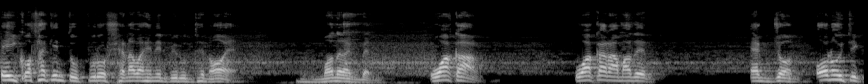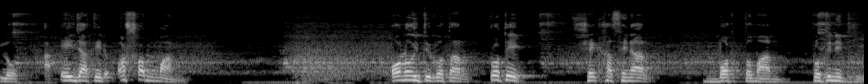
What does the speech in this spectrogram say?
এই কথা কিন্তু পুরো সেনাবাহিনীর বিরুদ্ধে নয়। মনে রাখবেন, ওয়াকার ওয়াকার আমাদের একজন অনৈতিক লোক। এই জাতির অসম্মান অনৈতিকতার প্রতীক শেখ হাসিনার বর্তমান প্রতিনিধি,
